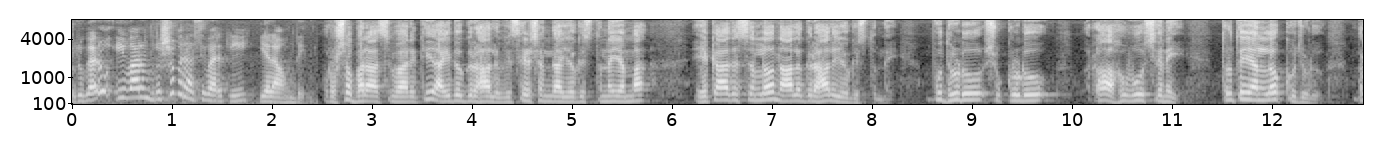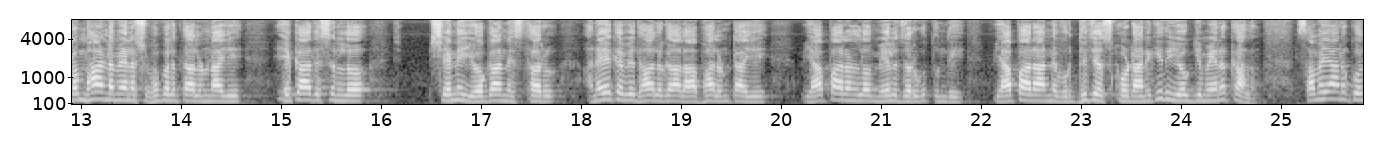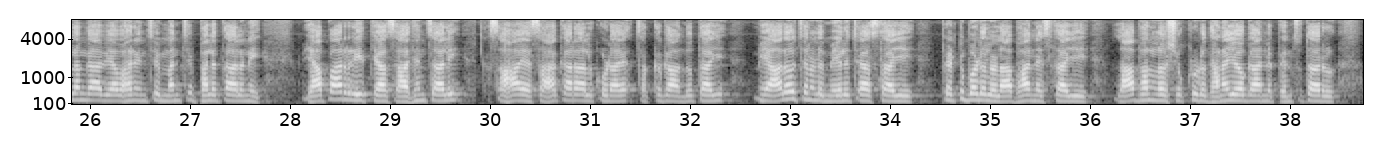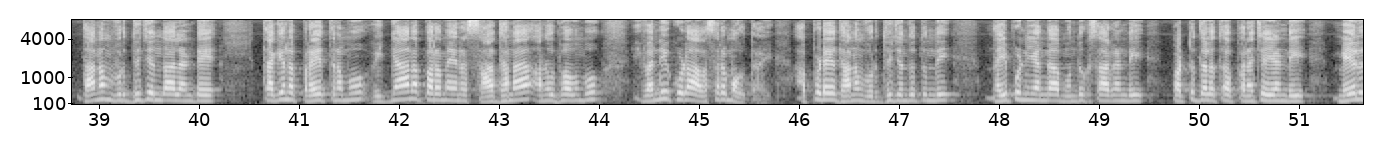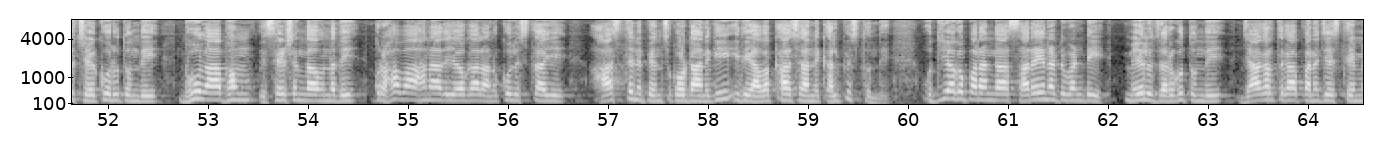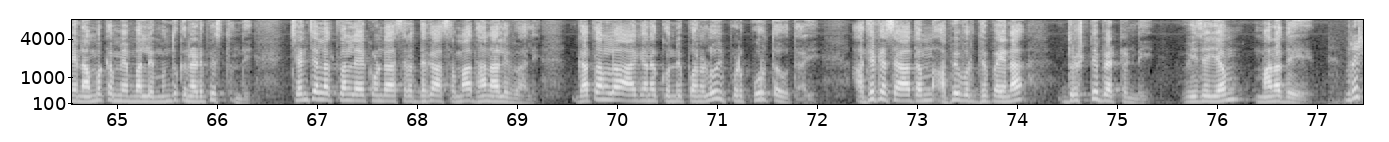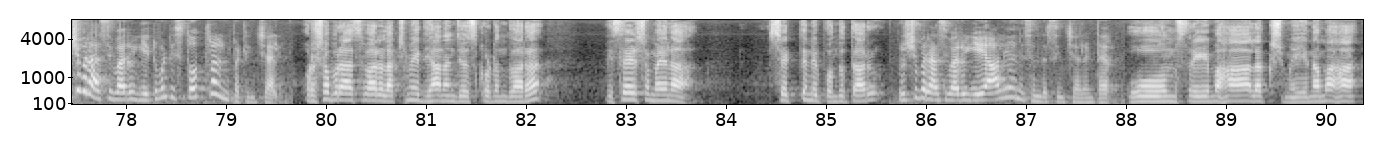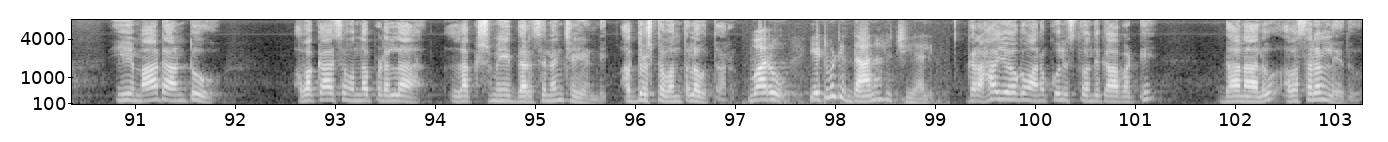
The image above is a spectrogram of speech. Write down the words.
గురుగారు ఈ వారం వృషభ రాశి వారికి ఎలా ఉంది? వృషభ రాశి వారికి ఐదు గ్రహాలు విశేషంగా యోగిస్తున్నాయమ్మ. ఏకాదశంలో నాలుగు గ్రహాలు యోగిస్తున్నాయి. బుధుడు శుక్రుడు రాహువు శని. తృతీయంలో కుజుడు. బ్రహ్మాండమైన శుభ ఫలితాలున్నాయి. ఏకాదశంలో శని యోగాన్ని ఇస్తారు. అనేక విధాలుగా లాభాలుంటాయి. వ్యాపారంలో మేలు జరుగుతుంది. వ్యాపారాన్ని వృద్ధి చేసుకోవడానికి ఇది యోగ్యమైన కాలం. సమయానుకూలంగా వ్యవహరించి మంచి ఫలితాలని వ్యాపార రీత్యా సాధించాలి. సహాయ సహకారాలు కూడా చక్కగా అందుతాయి. మీ ఆలోచనలు మేలు చేస్తాయి. పెట్టుబడులు లాభాన్ని ఇస్తాయి. లాభంలో శుక్రుడు ధనయోగాన్ని పెంచుతారు. ధనం వృద్ధి చెందాలంటే తగిన ప్రయత్నము విజ్ఞానపరమైన సాధన అనుభవము ఇవన్నీ కూడా అవసరమవుతాయి. అప్పుడే ధనం వృద్ధి చెందుతుంది. నైపుణ్యంగా ముందుకు సాగండి. పట్టుదలతో పనిచేయండి మేలు చేకూరుతుంది భూలాభం విశేషంగా ఉన్నది గృహ వాహనాది యోగాలు అనుకూలిస్తాయి ఆస్తిని పెంచుకోవడానికి ఇది అవకాశాన్ని కల్పిస్తుంది. ఉద్యోగపరంగా సరైనటువంటి మేలు జరుగుతుంది జాగ్రత్తగా పనిచేస్తే మీ నమ్మకం మిమ్మల్ని ముందుకు నడిపిస్తుంది. చంచలత్వం లేకుండా శ్రద్ధగా సమాధానాలు ఇవ్వాలి. గతంలో ఆగిన కొన్ని పనులు ఇప్పుడు పూర్తవుతాయి. అధిక శాతం అభివృద్ధిపైన దృష్టి పెట్టండి. విజయం మనదే. వృషభ రాశి వారు ఎటువంటి స్తోత్రాలను పఠించాలి? వృషభ రాశి వారు లక్ష్మీ ధ్యానం చేసుకోవడం ద్వారా విశేషమైన శక్తిని పొందుతారు. వృషభ రాశి వారు ఏ ఆలయాన్ని సందర్శించాలంటారు? ఓం శ్రీ మహాలక్ష్మీ నమ. ఈ మాట అంటూ అవకాశం ఉన్నప్పుడల్లా లక్ష్మీ దర్శనం చేయండి. అదృష్టవంతులవుతారు. వారు ఎటువంటి దానాలు చేయాలి? గ్రహయోగం అనుకూలిస్తోంది కాబట్టి దానాలు అవసరం లేదు.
